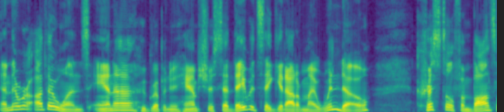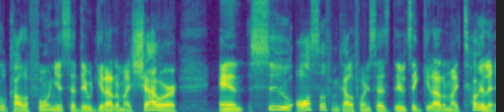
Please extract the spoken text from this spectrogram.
And there were other ones. Anna, who grew up in New Hampshire, said they would say, Get out of my window. Crystal from Bonsall, California, said they would get out of my shower. And Sue, also from California, says they would say, Get out of my toilet.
